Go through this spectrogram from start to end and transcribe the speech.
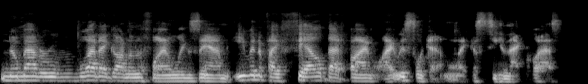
no matter what I got on the final exam. Even if I failed that final, I was still getting like a C in that class.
